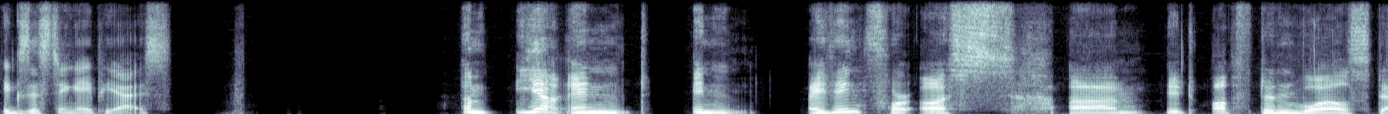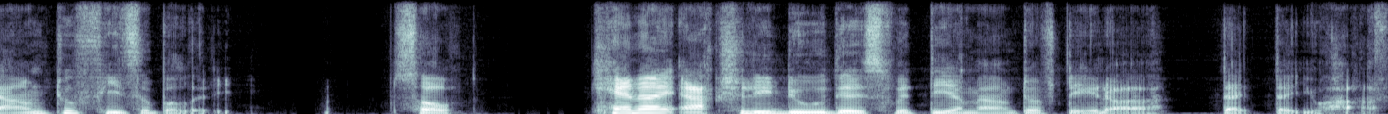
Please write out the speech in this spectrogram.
existing APIs. Um, yeah, and in I think for us, um, it often boils down to feasibility. So, can I actually do this with the amount of data that, that you have?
